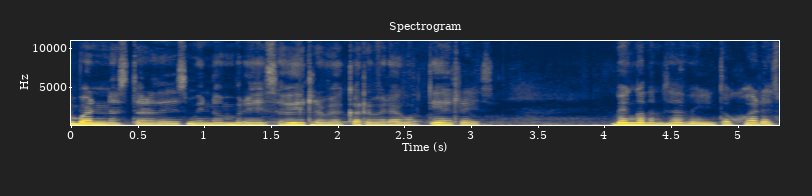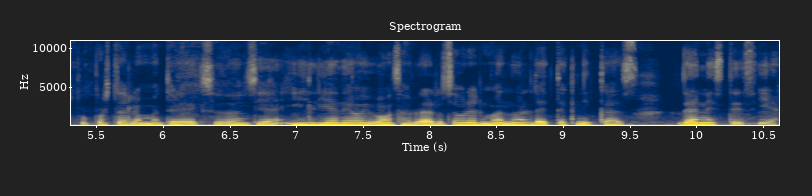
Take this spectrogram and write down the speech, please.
Buenas tardes, mi nombre es Rebeca Rivera Gutiérrez. Vengo de Universidad Benito Juárez, propuesta de la materia de excedencia y el día de hoy vamos a hablar sobre el manual de técnicas de anestesia.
